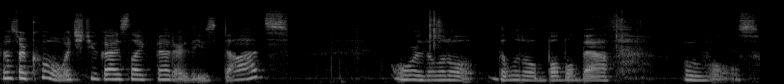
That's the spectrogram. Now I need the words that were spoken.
Those are cool. Which do you guys like better? These dots or the little the little bubble bath ovals.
